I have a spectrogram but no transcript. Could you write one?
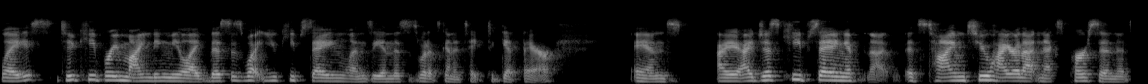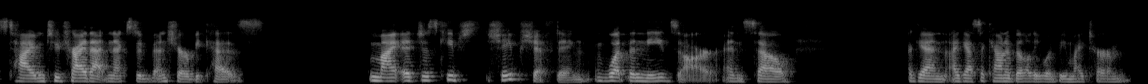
place to keep reminding me like this is what you keep saying Lindsey and this is what it's going to take to get there. And I, I just keep saying if uh, it's time to hire that next person, it's time to try that next adventure because my it just keeps shape shifting what the needs are. And so again i guess accountability would be my term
